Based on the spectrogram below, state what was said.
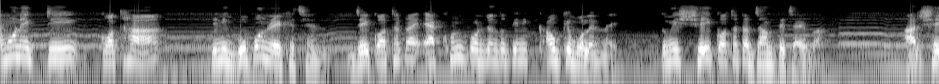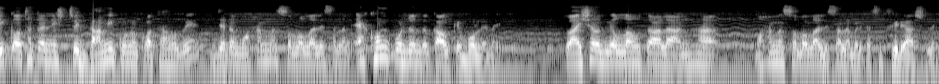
এমন একটি কথা তিনি গোপন রেখেছেন, যে কথাটা এখন পর্যন্ত তিনি কাউকে বলেন নাই। তুমি সেই কথাটা জানতে চাইবা। আর সেই কথাটা নিশ্চয়ই দামি কোনো কথা হবে, যেটা মোহাম্মদ সাল্লাহ সাল্লাম এখন পর্যন্ত কাউকে বলে নাই। তো আয়সা রবি আল্লাহ তালা আনহা মোহাম্মদ সাল্লাহ আলি সাল্লামের কাছে ফিরে আসলেন।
